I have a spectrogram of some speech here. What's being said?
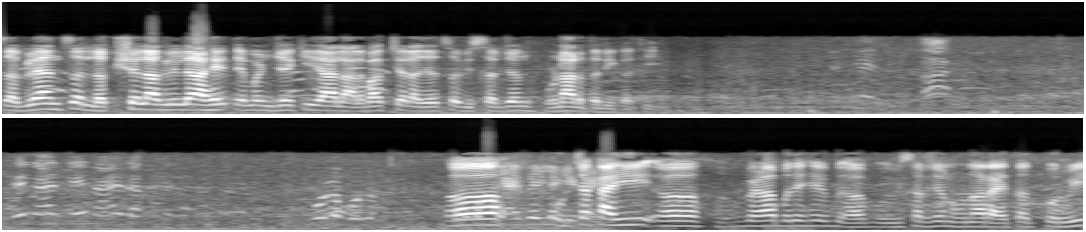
सगळ्यांचं लक्ष लागलेलं आहे. ते म्हणजे की या लालबागच्या राजाचं विसर्जन होणार तरी कधी? अ, पुढच्या काही वेळामध्ये हे विसर्जन होणार आहे. तत्पूर्वी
